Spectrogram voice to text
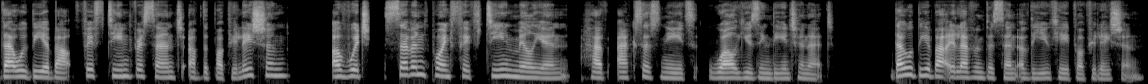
That would be about 15% of the population, of which 7.15 million have access needs while using the internet. That would be about 11% of the UK population.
